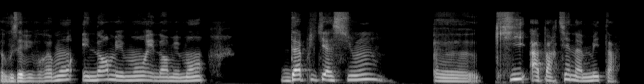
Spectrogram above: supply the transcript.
vous avez vraiment énormément, énormément d'applications qui appartiennent à Meta.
